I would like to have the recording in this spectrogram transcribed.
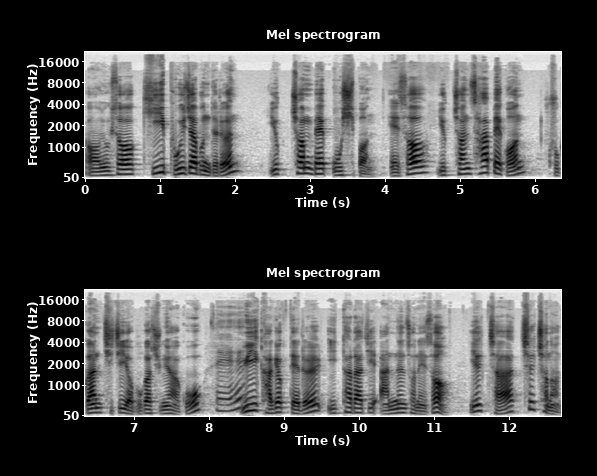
어, 여기서 기 보유자분들은 6,150원에서 6,400원 구간 지지 여부가 중요하고 네. 위 가격대를 이탈하지 않는 선에서 1차 7,000원,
